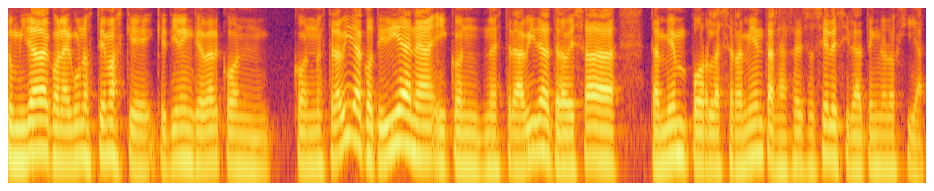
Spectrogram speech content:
mirada con algunos temas que tienen que ver con con nuestra vida cotidiana y con nuestra vida atravesada también por las herramientas, las redes sociales y la tecnología.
